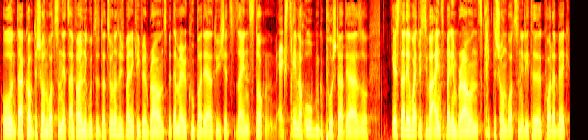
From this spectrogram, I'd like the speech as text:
Und da kommt Sean Watson jetzt einfach in eine gute Situation natürlich bei den Cleveland Browns mit der Mary Cooper, der natürlich jetzt seinen Stock extrem nach oben gepusht hat. Ja, also ist da der Wide Receiver 1 bei den Browns, kriegte schon Watson Elite Quarterback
